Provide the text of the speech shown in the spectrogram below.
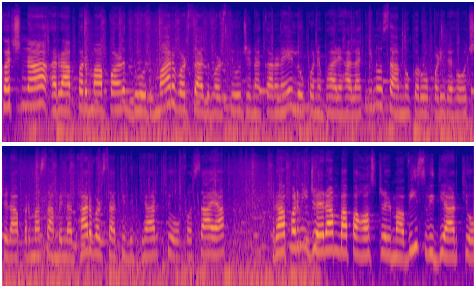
કચ્છના રાપરમાં પણ ધોધમાર વરસાદ વરસ્યો, જેના કારણે લોકોને ભારે હાલાકીનો સામનો કરવો પડી રહ્યો છે. રાપરમાં સાંભળેલા વરસાદથી વિદ્યાર્થીઓ ફસાયા. રાપરની જયરામ બાપા હોસ્ટેલમાં વીસ વિદ્યાર્થીઓ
